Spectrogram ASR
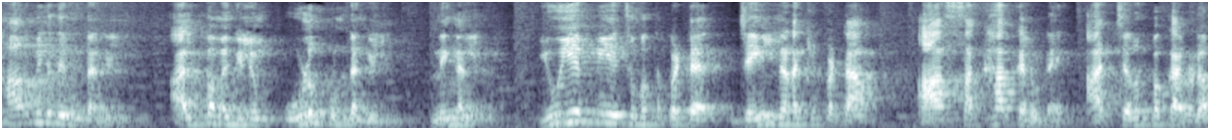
ധാർമ്മികതയുണ്ടെങ്കിൽ അല്പമെങ്കിലും ഉളുപ്പുണ്ടെങ്കിൽ നിങ്ങൾ യു എ പി എ ചുമത്തപ്പെട്ട് ജയിലിലടക്കപ്പെട്ട ആ സഖാക്കളുടെ ആ ചെറുപ്പക്കാരുടെ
